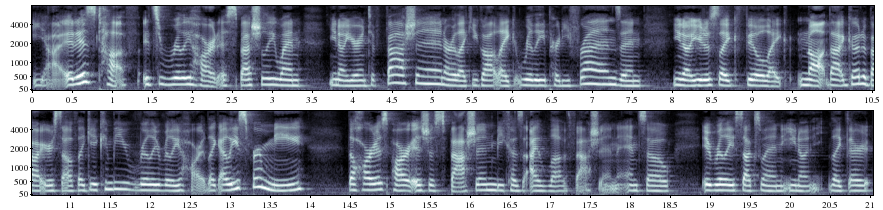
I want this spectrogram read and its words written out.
yeah, it is tough. It's really hard, especially when you know, you're into fashion or like you got like really pretty friends and you know, you just like feel like not that good about yourself. Like it can be really really hard. Like at least for me, the hardest part is just fashion because I love fashion. And so it really sucks when, you know, like they're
